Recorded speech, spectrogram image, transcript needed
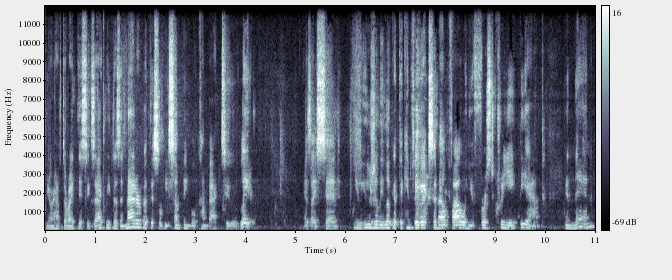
You don't have to write this exactly, doesn't matter, but this will be something we'll come back to later. As I said, you usually look at the config XML file when you first create the app, and then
